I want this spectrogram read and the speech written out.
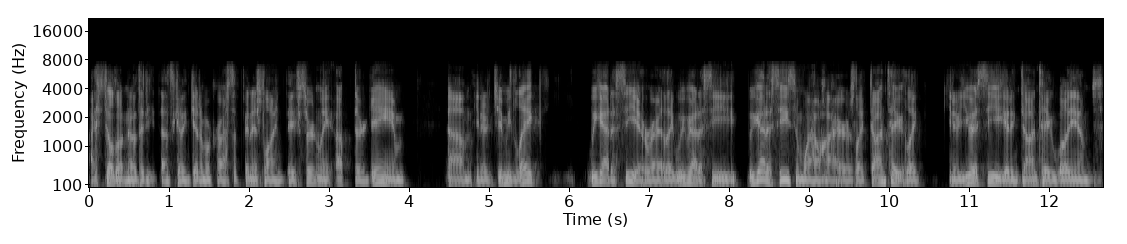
I still don't know that he, that's going to get him across the finish line. They've certainly upped their game. Um, you know, Jimmy Lake, we got to see it, right? Like we've got to see we got to see some wow hires like Donte, like you know USC getting Donte Williams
